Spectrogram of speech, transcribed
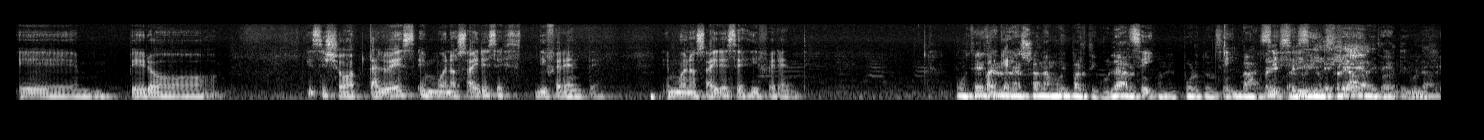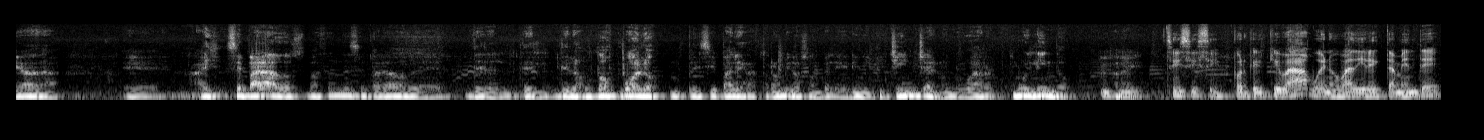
Eh, pero, qué sé yo, tal vez en Buenos Aires es diferente. En Buenos Aires es diferente. Ustedes ¿Por están en una zona muy particular Sí. con el puerto. Sí. Va, Sí, el sí, río privilegiada y enfrente, particular. privilegiada. Eh, hay separados, bastante separados de, los dos polos principales gastronómicos, son Pellegrini y Pichincha, en un lugar muy lindo. Ujú. ir. Sí, sí, sí. Porque el que va, bueno, va directamente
